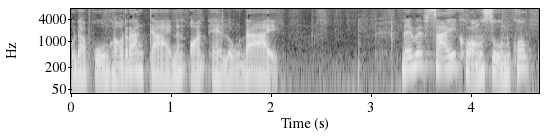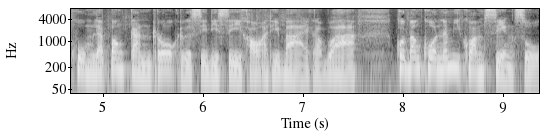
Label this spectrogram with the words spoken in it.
อุณหภูมิของร่างกายนั้นอ่อนแอลงได้ ในเว็บไซต์ของศูนย์ควบคุมและป้องกันโรคหรือ CDC เขาอธิบายครับว่า คนบางคนนั้นมีความเสี่ยงสูง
